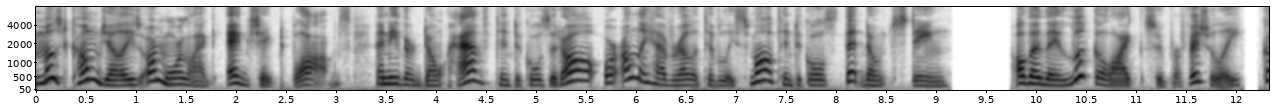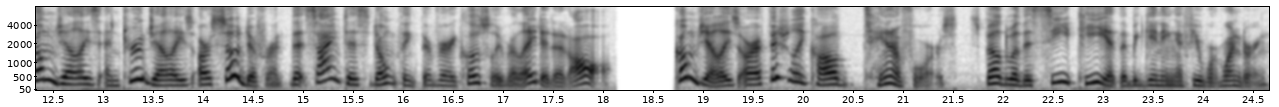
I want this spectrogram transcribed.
most comb jellies are more like egg shaped blobs, and either don't have tentacles at all or only have relatively small tentacles that don't sting. Although they look alike superficially, comb jellies and true jellies are so different that scientists don't think they're very closely related at all. Comb jellies are officially called ctenophores, spelled with a CT at the beginning if you were wondering.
